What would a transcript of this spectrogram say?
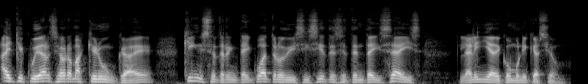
hay que cuidarse ahora más que nunca, ¿eh? 15 34 17 76, la línea de comunicación.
